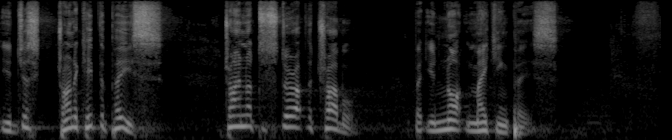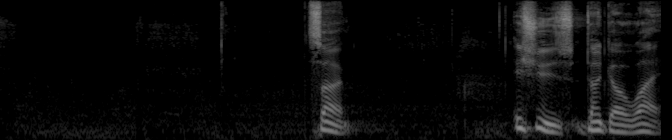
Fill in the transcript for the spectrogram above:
you're just trying to keep the peace, trying not to stir up the trouble, but you're not making peace. So, issues don't go away,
